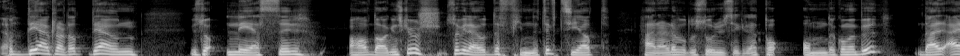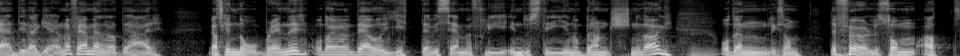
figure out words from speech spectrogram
Ja. Og det er jo klart at det er jo en Hvis du leser av dagens kurs, så vil jeg jo definitivt si at her er det både stor usikkerhet på om det kommer bud. Der er jeg divergerende, for jeg mener at det er ganske no-brainer. Og det er jo gitt det vi ser med flyindustrien og bransjen i dag. Og den liksom Det føles som at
